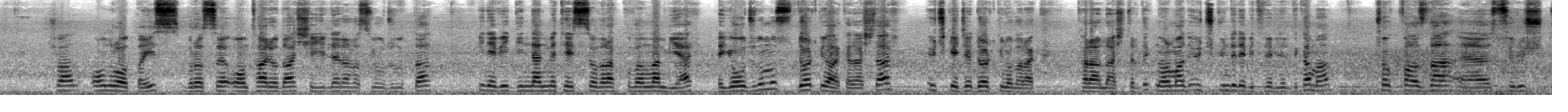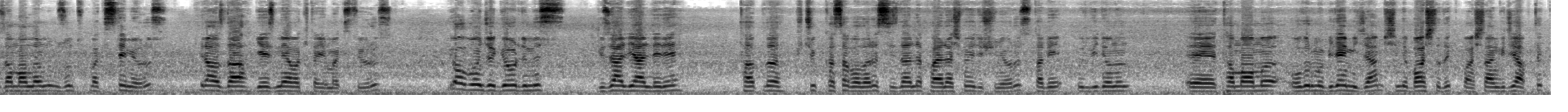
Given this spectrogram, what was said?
Şu an On Road'dayız. Burası Ontario'da şehirler arası yolculukta bir nevi dinlenme tesisi olarak kullanılan bir yer. E, yolculuğumuz 4 gün arkadaşlar. 3 gece 4 gün olarak kararlaştırdık. Normalde 3 günde de bitirebilirdik ama çok fazla e, sürüş zamanlarını uzun tutmak istemiyoruz. Biraz daha gezmeye vakit ayırmak istiyoruz. Yol boyunca gördüğümüz güzel yerleri, tatlı küçük kasabaları sizlerle paylaşmayı düşünüyoruz. Tabi bu videonun e, tamamı olur mu bilemeyeceğim. Şimdi başladık, başlangıcı yaptık.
